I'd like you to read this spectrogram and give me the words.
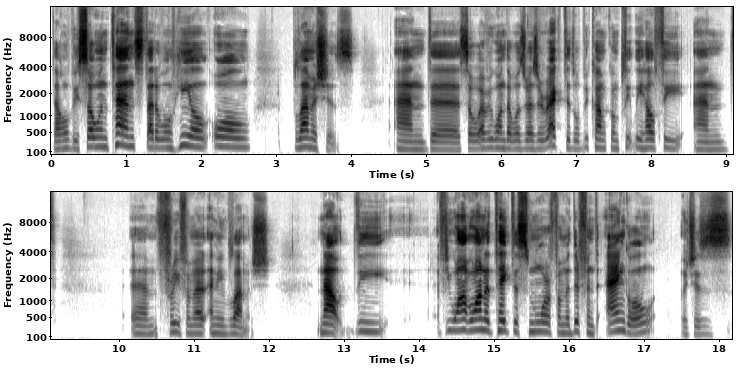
that will be so intense that it will heal all blemishes and uh, so everyone that was resurrected will become completely healthy and um, free from any blemish. Now, the if you want want to take this more from a different angle, which is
